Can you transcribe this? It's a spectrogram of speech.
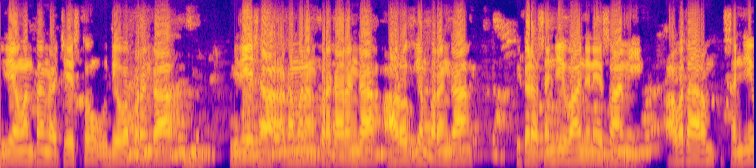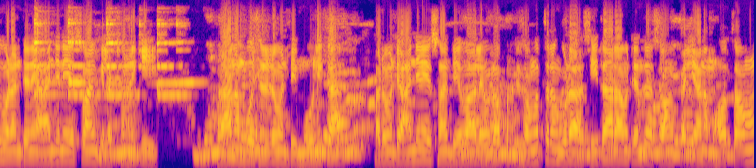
విజయవంతంగా చేస్తూ ఉద్యోగపరంగా విదేశ ఆగమనం ప్రకారంగా ఆరోగ్యం పరంగా ఇక్కడ సంజీవ ఆంజనేయ స్వామి అవతారం. సంజీవుడు అంటేనే ఆంజనేయ స్వామికి లక్ష్మణునికి ప్రాణం పోసినటువంటి మూలిక. అటువంటి ఆంజనేయ స్వామి దేవాలయంలో ప్రతి సంవత్సరం కూడా సీతారామచంద్ర స్వామి కళ్యాణ మహోత్సవం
